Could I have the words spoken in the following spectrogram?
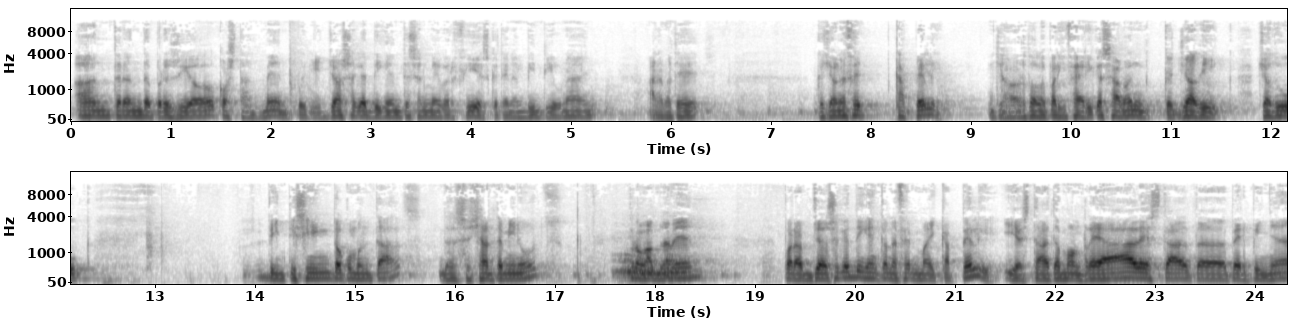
entro en depressió constantment. Vull dir, jo seguit dient a les meves filles que tenen 21 anys, ara mateix, que jo no he fet cap pel·li. Jo, de la perifèrica, saben que jo dic, jo duc 25 documentals de 60 minuts, probablement però jo sé que et diguen que no he fet mai cap pel·li. I he estat a Montreal, he estat a Perpinyà,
